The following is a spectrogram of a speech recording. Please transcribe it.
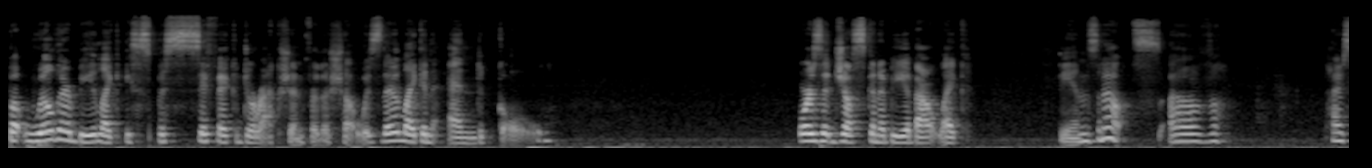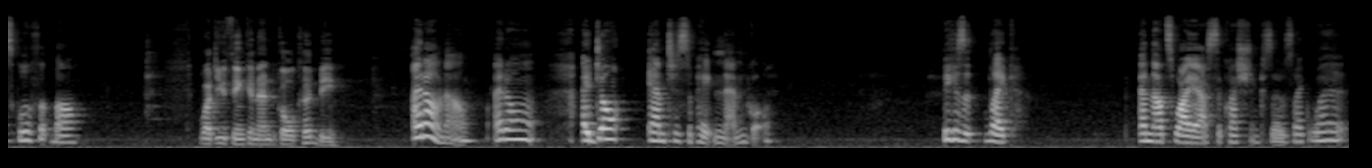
but will there be like a specific direction for the show? Is there like an end goal? Or is it just going to be about like the ins and outs of high school football? What do you think an end goal could be? I don't know. I don't I don't anticipate an end goal. Because it, like and that's why I asked the question because I was like what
